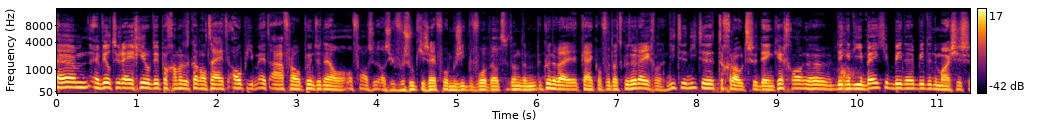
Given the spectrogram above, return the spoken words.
Um, en wilt u reageren op dit programma? Dat kan altijd opium.afro.nl. Of als u, als u verzoekjes heeft voor muziek bijvoorbeeld... Dan, kunnen wij kijken of we dat kunnen regelen. Niet, niet te, te grootste denken. Gewoon dingen die een beetje binnen, binnen de marges...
